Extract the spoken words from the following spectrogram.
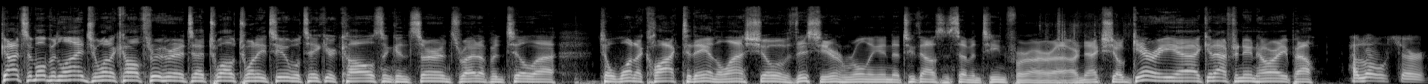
Got some open lines you want to call through here at uh, twelve twenty two. We'll take your calls and concerns right up until uh, till one o'clock today on the last show of this year, rolling into 2017 for our uh, our next show. Gary, uh, good afternoon. How are you, pal? Hello, sir.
